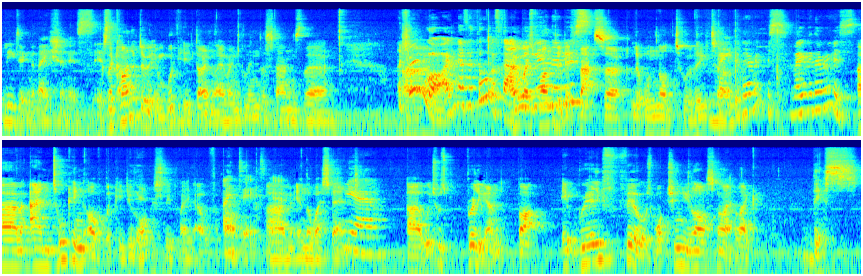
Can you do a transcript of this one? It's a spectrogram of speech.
leading the nation. It's it's. They kind of do it in Wicked, don't they? When Glinda stands there. Do you know um, what? I've never thought of that. I always yeah, wondered if is. that's a little nod to Evita. Maybe there is. Maybe there is. Um, and talking of Wicked, you Yeah. obviously played Elphaba I did, um, in the West End, Yeah. uh, which was brilliant. But it really feels watching you last night like this.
